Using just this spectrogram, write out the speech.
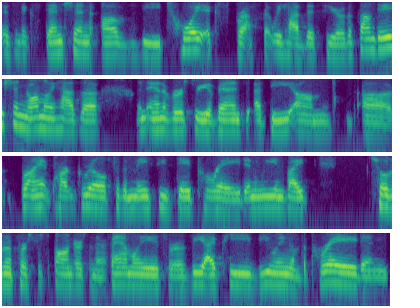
as an extension of the Toy Express that we had this year. The foundation normally has a an anniversary event at the um, uh, Bryant Park Grill for the Macy's Day Parade, and we invite children of first responders and their families for a VIP viewing of the parade and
